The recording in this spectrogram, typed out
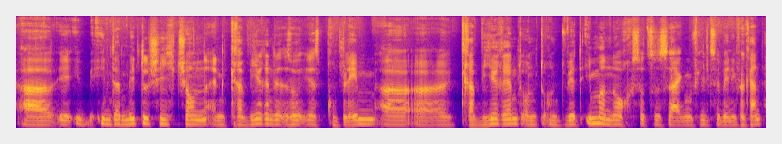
äh, in der Mittelschicht schon ein gravierendes, also das Problem äh, äh, gravierend und, und wird immer noch sozusagen viel zu wenig verkannt.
